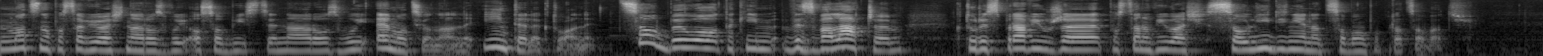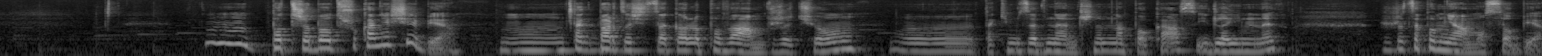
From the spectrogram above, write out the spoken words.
mocno postawiłaś na rozwój osobisty, na rozwój emocjonalny i intelektualny. Co było takim wyzwalaczem, który sprawił, że postanowiłaś solidnie nad sobą popracować? potrzebę odszukania siebie. Mm, tak bardzo się zagalopowałam w życiu, y, takim zewnętrznym na pokaz i dla innych, że zapomniałam o sobie.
